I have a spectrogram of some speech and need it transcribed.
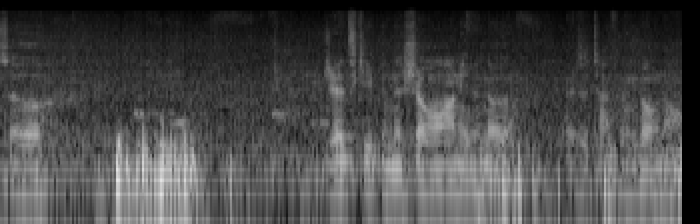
So Jed's keeping the show on even though there's a typhoon going on.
